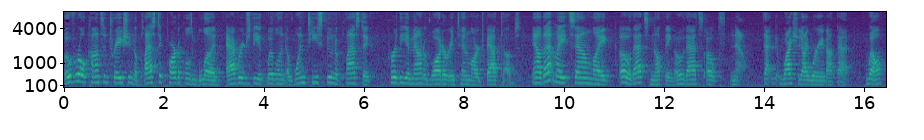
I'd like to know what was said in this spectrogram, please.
overall concentration of plastic particles in blood averaged the equivalent of one teaspoon of plastic per the amount of water in 10 large bathtubs. Now that might sound like, oh, that's nothing. Oh, that's oh, no. That why should I worry about that? Well,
